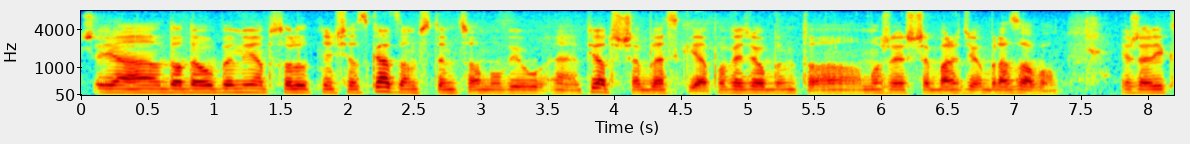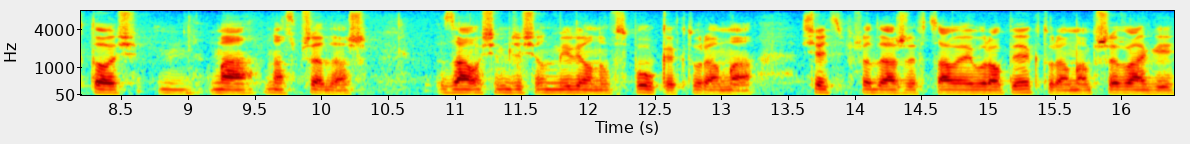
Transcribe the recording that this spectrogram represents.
Czy ja dodałbym i absolutnie się zgadzam z tym, co mówił e, Piotr Szableski, a powiedziałbym to może jeszcze bardziej obrazowo. Jeżeli ktoś mm, ma na sprzedaż za 80 milionów spółkę, która ma sieć sprzedaży w całej Europie, która ma przewagi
